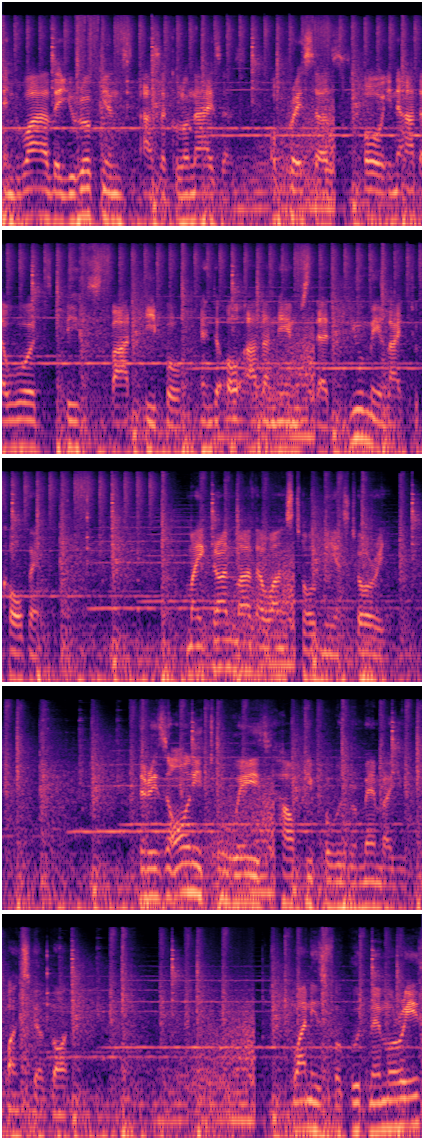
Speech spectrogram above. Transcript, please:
And while the Europeans, as the colonizers, oppressors, or in other words, these bad people, and all other names that you may like to call them. My grandmother once told me a story. There is only two ways how people will remember you once you're gone. One is for good memories,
